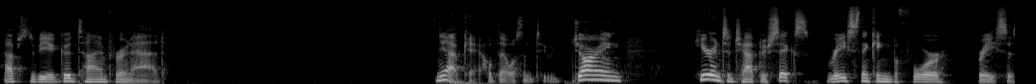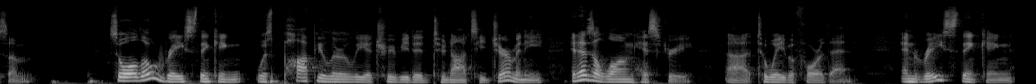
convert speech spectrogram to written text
happens to be a good time for an ad. Yeah, okay, I hope that wasn't too jarring. Here into chapter 6 Race Thinking Before Racism. So, although race thinking was popularly attributed to Nazi Germany, it has a long history uh, to way before then. And race thinking,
